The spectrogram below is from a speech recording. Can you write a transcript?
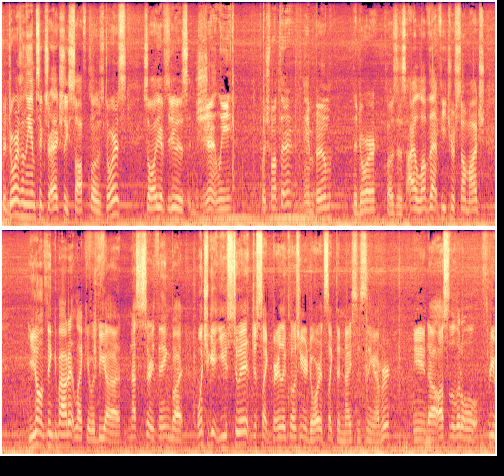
The doors on the M6 are actually soft closed doors. So all you have to do is gently push them up there and boom, the door closes. I love that feature so much. You don't think about it like it would be a necessary thing, but once you get used to it, just like barely closing your door, it's like the nicest thing ever. And uh, also the little three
